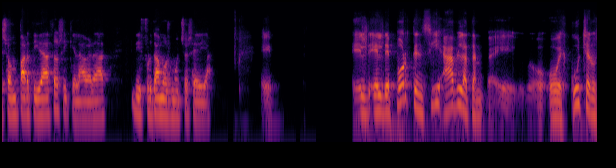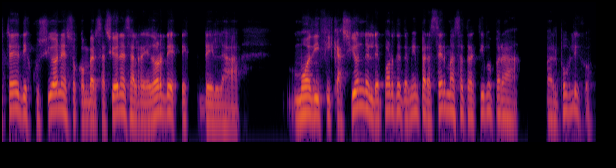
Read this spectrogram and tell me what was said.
son partidazos y que la verdad disfrutamos mucho ese día. Eh, el, deporte en sí habla eh, o, escuchan ustedes discusiones o conversaciones alrededor de, la modificación del deporte también para ser más atractivo para, el público.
